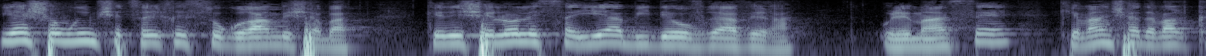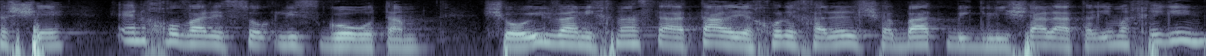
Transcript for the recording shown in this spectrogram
יש אומרים שצריך לסוגרם בשבת, כדי שלא לסייע בידי עוברי עבירה. ולמעשה, כיוון שהדבר קשה, אין חובה לסגור אותם, שהואיל והנכנס לאתר יכול לחלל שבת בגלישה לאתרים אחרים,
